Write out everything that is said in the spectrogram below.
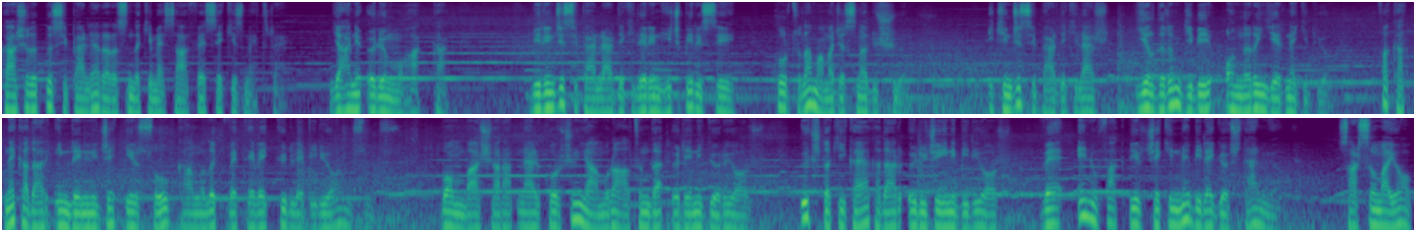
Karşılıklı siperler arasındaki mesafe 8 metre. Yani ölüm muhakkak. Birinci siperlerdekilerin hiçbirisi kurtulamamacasına düşüyor. İkinci siperdekiler yıldırım gibi onların yerine gidiyor. Fakat ne kadar imrenilecek bir soğukkanlılık ve tevekkülle biliyor musunuz? Bomba, şarapnel, kurşun yağmuru altında öleni görüyor. Üç dakikaya kadar öleceğini biliyor ve en ufak bir çekinme bile göstermiyor. Sarsılma yok.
